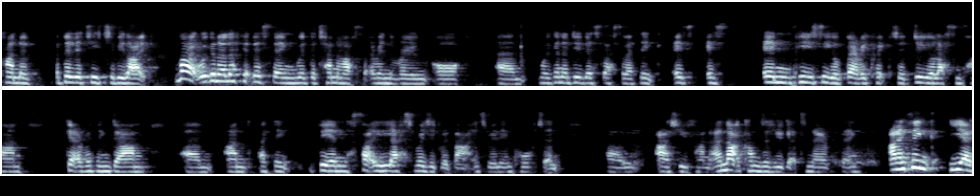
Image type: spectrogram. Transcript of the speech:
kind of ability to be like, right, we're going to look at this thing with the 10 of us that are in the room, or um, we're going to do this lesson. I think it's, it's in PGC, you're very quick to do your lesson plan, get everything done. Um, and I think being slightly less rigid with that is really important um, as you can. And that comes as you get to know everything. And I think, yeah,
